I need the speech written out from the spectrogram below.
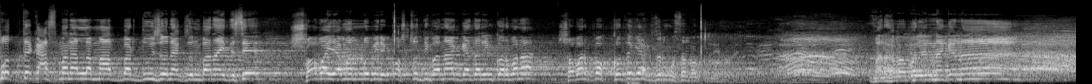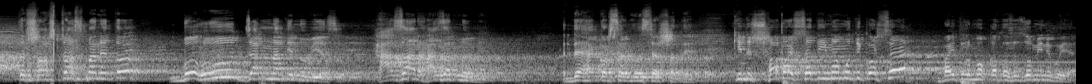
প্রত্যেক আসমান আল্লাহ মাতবার দুইজন, একজন বানাই দিছে। সবাই আমার নবীরে কষ্ট দিবা না গ্যাদারিং করবা না, সবার পক্ষ থেকে একজন মুসাফা করলে মারহাবা বলেন না কেন? তো ষষ্ঠ আসমানে তো বহু জান্নাতি নবী আছে। হাজার হাজার নবী দেখা করছে মুসার সাথে। কিন্তু সবার সাথে ইমামতি করছে বাইতুল মক্কাদাসে জমিনে বইয়া।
